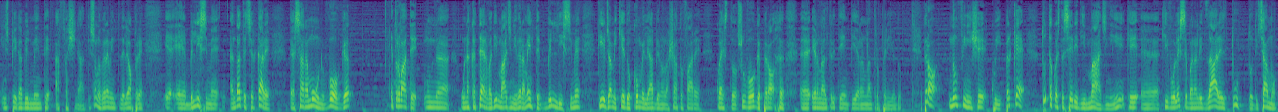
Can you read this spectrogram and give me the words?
inspiegabilmente affascinanti. Sono veramente delle opere eh, eh, bellissime. Andate a cercare eh, Sarah Moon, Vogue e trovate un, una caterva di immagini veramente bellissime che io già mi chiedo come le abbiano lasciato fare questo su Vogue, però eh, erano altri tempi, era un altro periodo. Però non finisce qui perché tutta questa serie di immagini che eh, chi volesse banalizzare il tutto diciamo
